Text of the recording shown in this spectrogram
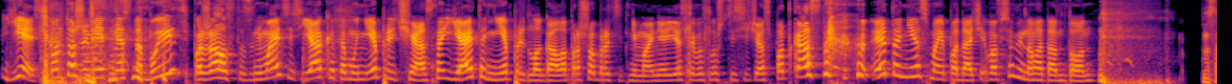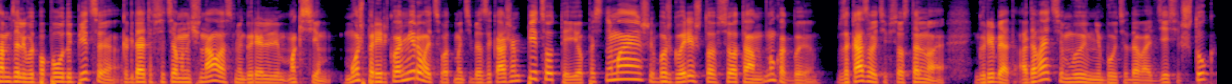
Есть, он тоже имеет место быть. Пожалуйста, занимайтесь. Я к этому не причастна. Я это не предлагала. Прошу обратить внимание, если вы слушаете сейчас подкаст, это не с моей подачи. Во всем виноват Антон. На самом деле, вот по поводу пиццы, когда эта вся тема начиналась, мне говорили, Максим, можешь прорекламировать, вот мы тебе закажем пиццу, ты ее поснимаешь, и будешь говорить, что все там, ну, как бы, заказывайте все остальное. Говорю, ребят, а давайте вы мне будете давать 10 штук,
